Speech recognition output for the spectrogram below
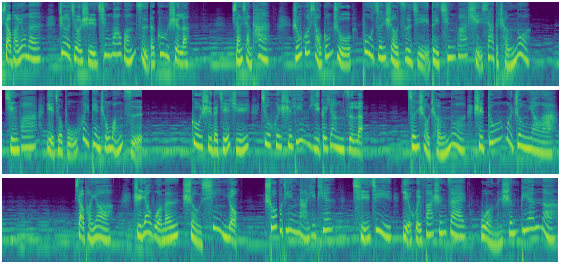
小朋友们，这就是青蛙王子的故事了。想想看，如果小公主不遵守自己对青蛙许下的承诺，青蛙也就不会变成王子，故事的结局就会是另一个样子了。遵守承诺是多么重要啊！小朋友，只要我们守信用，说不定哪一天奇迹也会发生在我们身边呢。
